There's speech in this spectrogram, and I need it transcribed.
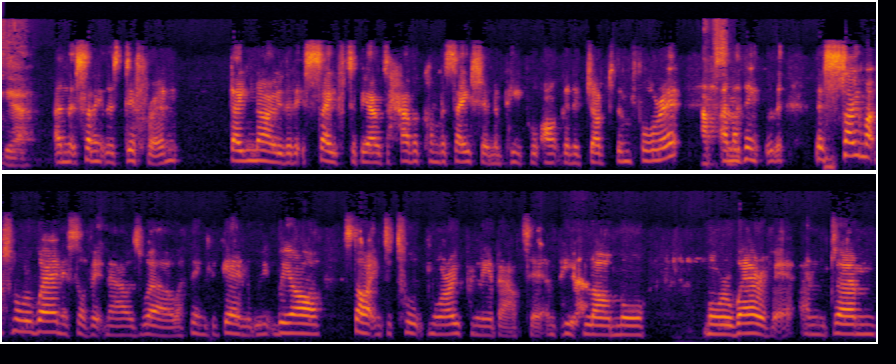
yeah, and that's something that's different, they know that it's safe to be able to have a conversation and people aren't going to judge them for it. Absolutely. And I think there's so much more awareness of it now as well. I think again we, we are starting to talk more openly about it and people yeah. are more more aware of it. And um,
